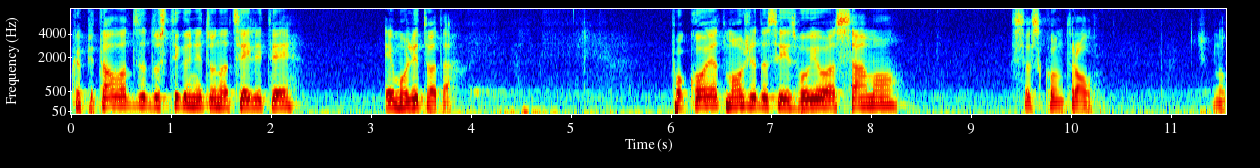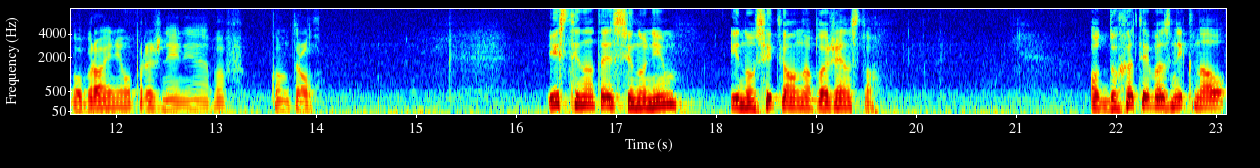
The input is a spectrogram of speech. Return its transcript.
Капиталът за достигането на целите е молитвата. Покоят може да се извоюва само с контрол. Многобройни упражнения в контрол. Истината е синоним и носител на блаженство. От духът е възникнал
